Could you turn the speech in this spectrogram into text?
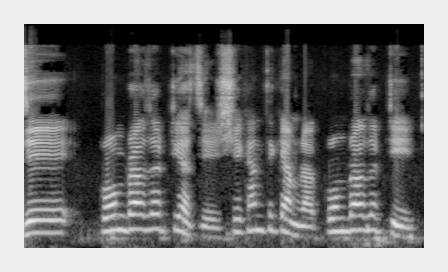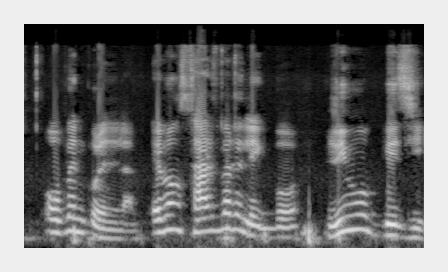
যে ক্রোম ব্রাউজারটি আছে, সেখান থেকে আমরা ক্রোম ব্রাউজারটি ওপেন করে নিলাম এবং সার্চ বারে লিখব remove BG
